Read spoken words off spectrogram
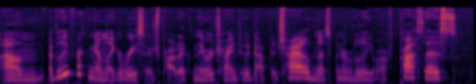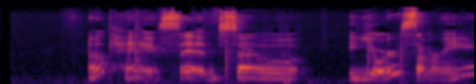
Um, I believe working on like a research project and they were trying to adopt a child, and that's been a really rough process. Okay, Syd. So your summary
